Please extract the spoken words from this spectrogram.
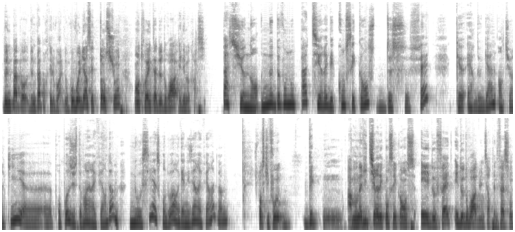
de ne pas porter le voile. Donc on voit bien cette tension entre état de droit et démocratie. Passionnant. Ne devons-nous pas tirer des conséquences de ce fait que Erdogan, en Turquie, euh, euh, propose justement un référendum? Nous aussi, est-ce qu'on doit organiser un référendum? Je pense qu'il faut, à mon avis, tirer des conséquences et de fait et de droit, d'une certaine façon.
